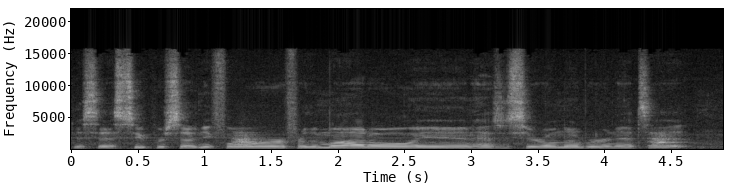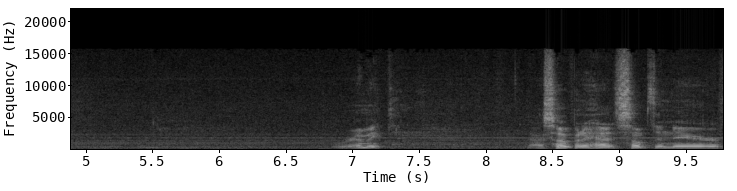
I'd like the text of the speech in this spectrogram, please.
this says Super 74 for the model and has a serial number and that's it. Remington. I was hoping I had something there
